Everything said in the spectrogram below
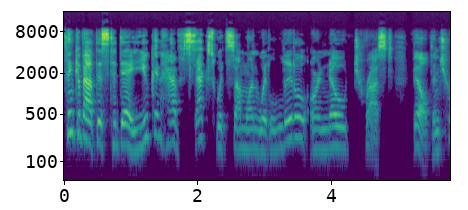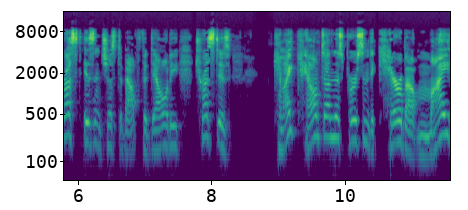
Think about this today. You can have sex with someone with little or no trust built. And trust isn't just about fidelity, trust is can I count on this person to care about my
